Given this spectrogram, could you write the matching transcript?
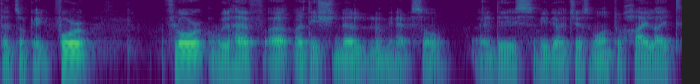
that's okay. For floor, we'll have uh, additional luminaire. So in this video, I just want to highlight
